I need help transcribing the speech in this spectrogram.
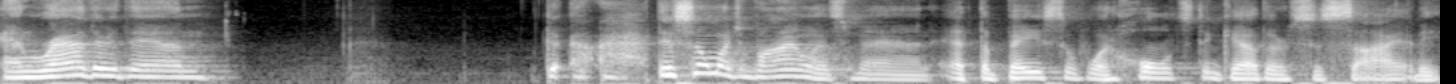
And rather than, there's so much violence, man, at the base of what holds together society,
